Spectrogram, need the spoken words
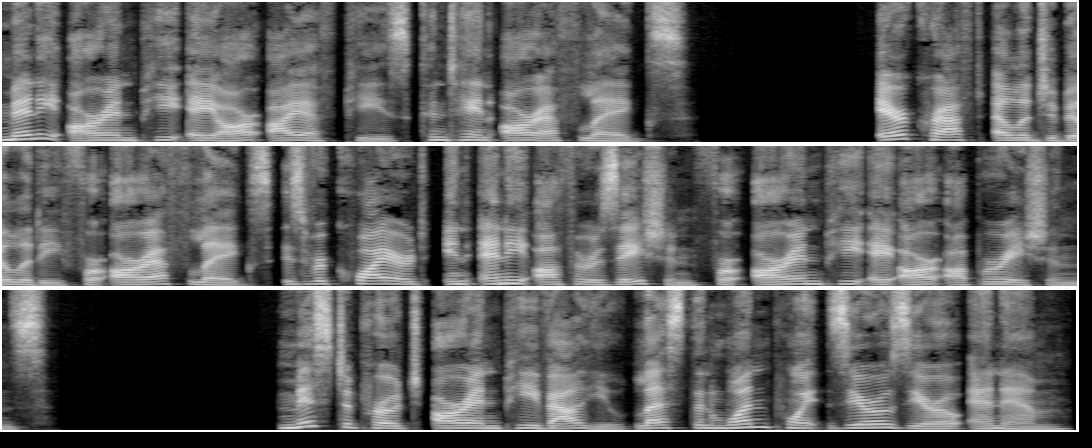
Many RNPAR IFPs contain RF legs. Aircraft eligibility for RF legs is required in any authorization for RNPAR operations. Missed approach RNP value less than 1.00 nm.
